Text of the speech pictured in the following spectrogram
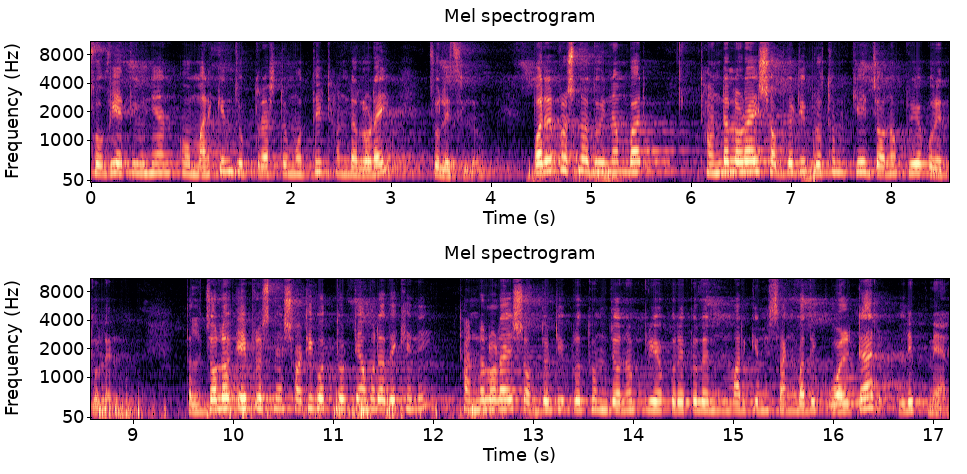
সোভিয়েত ইউনিয়ন ও মার্কিন যুক্তরাষ্ট্রের মধ্যে ঠান্ডা লড়াই চলেছিল। পরের প্রশ্ন, দুই নম্বর, ঠান্ডা লড়াই শব্দটি প্রথম কে জনপ্রিয় করে তোলেন? তাহলে চলো, এই প্রশ্নের সঠিক উত্তরটি আমরা দেখে নিই। ঠান্ডা লড়াই শব্দটি প্রথম জনপ্রিয় করে তোলেন মার্কিন সাংবাদিক ওয়াল্টার লিপম্যান।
